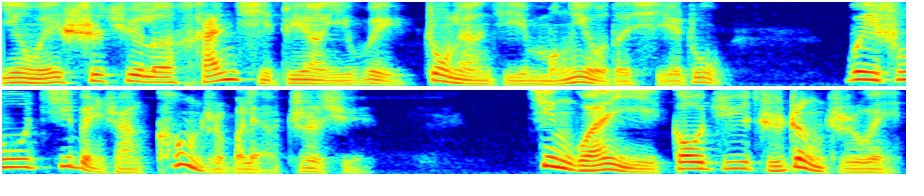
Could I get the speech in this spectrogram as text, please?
因为失去了韩起这样一位重量级盟友的协助，魏书基本上控制不了秩序。尽管已高居执政之位，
